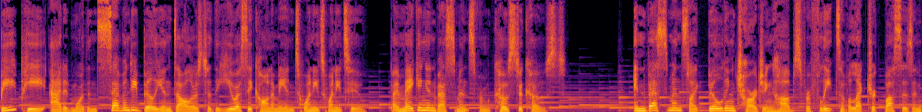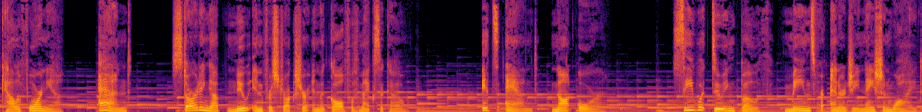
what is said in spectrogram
BP added more than $70 billion to the U.S. economy in 2022 by making investments from coast to coast. Investments like building charging hubs for fleets of electric buses in California and starting up new infrastructure in the Gulf of Mexico. It's and, not or. See what doing both means for energy nationwide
